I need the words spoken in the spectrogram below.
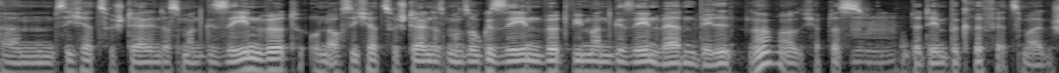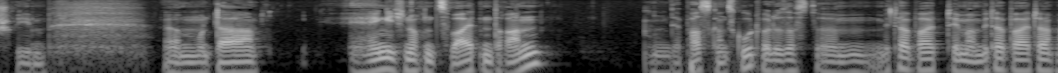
ähm, sicherzustellen, dass man gesehen wird und auch sicherzustellen, dass man so gesehen wird, wie man gesehen werden will. Ne? Also ich habe das mhm. unter dem Begriff jetzt mal geschrieben. Ähm, und da hänge ich noch einen zweiten dran. Der passt ganz gut, weil du sagst, ähm, Mitarbeit, Thema Mitarbeiter.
